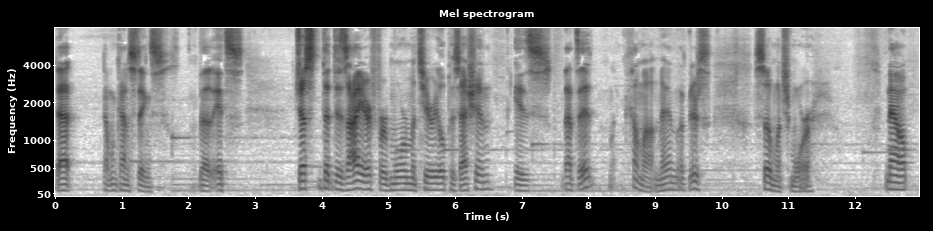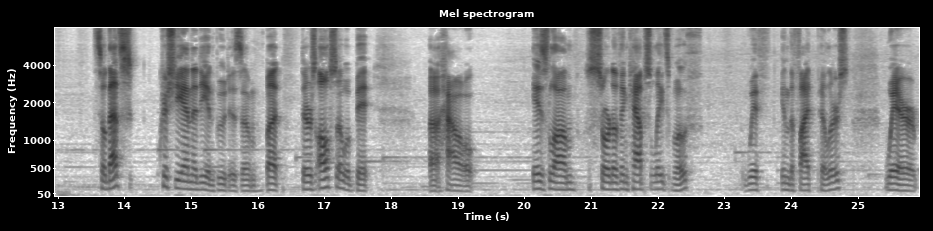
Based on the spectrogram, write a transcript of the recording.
that that one kind of stings. It's just the desire for more material possession is that's it like, come on man like there's so much more now so that's christianity and buddhism but there's also a bit uh, how islam sort of encapsulates both with in the five pillars where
